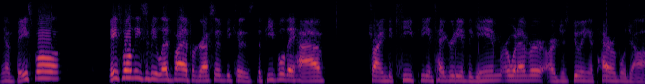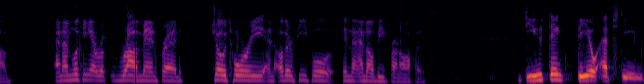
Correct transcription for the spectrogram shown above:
yeah, baseball baseball needs to be led by a progressive because the people they have trying to keep the integrity of the game or whatever are just doing a terrible job. And I'm looking at Rob Manfred, Joe Torre, and other people in the MLB front office. Do you think Theo Epstein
